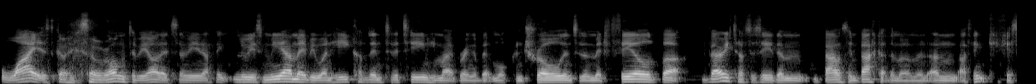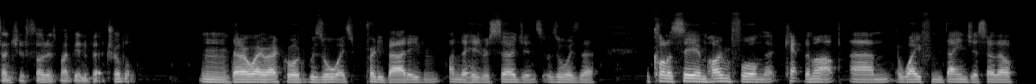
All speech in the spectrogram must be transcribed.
why it's going so wrong, to be honest. I mean, I think Luis Milla, maybe when he comes into the team, he might bring a bit more control into the midfield, but very tough to see them bouncing back at the moment. And I think Kike Sanchez Flores might be in a bit of trouble. Mm, their away record was always pretty bad, even under his resurgence. It was always the, the Coliseum home form that kept them up um, away from danger. So they'll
